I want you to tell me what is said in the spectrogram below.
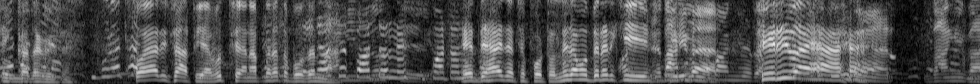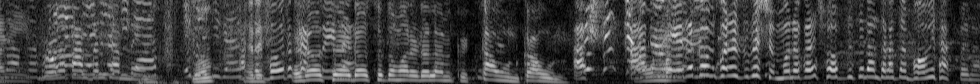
ঠিক কথা কইছে। বুড়ো কয়া দিছে আতিয়া বুঝছেন? আপনারা তো বোঝেন না। এ দেখাই যাচ্ছে পটল। নিজামুদ্দিনের কি? ফ্রি ভাই। কেমনে? এটা হচ্ছে এটা হচ্ছে তোমার এটা হলো আমি কাউন কাউন। এরকম করে যদি মনে করে সবজি ছিলাম তাহলে আপনার বউই থাকবে না।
